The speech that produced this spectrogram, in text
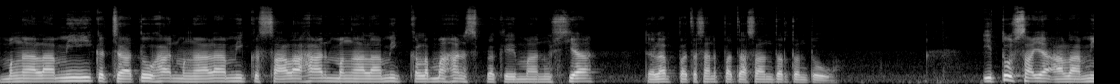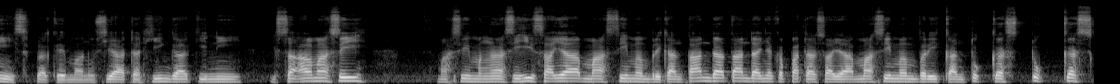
mengalami kejatuhan, mengalami kesalahan, mengalami kelemahan sebagai manusia dalam batasan-batasan tertentu. Itu saya alami sebagai manusia dan hingga kini Isa Al-Masih masih mengasihi saya, masih memberikan tanda-tandanya kepada saya, masih memberikan tugas-tugas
